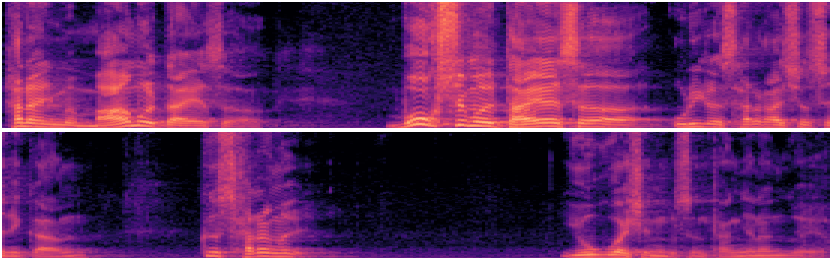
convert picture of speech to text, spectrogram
하나님은 마음을 다해서 목숨을 다해서 우리를 사랑하셨으니까 그 사랑을 요구하시는 것은 당연한 거예요.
